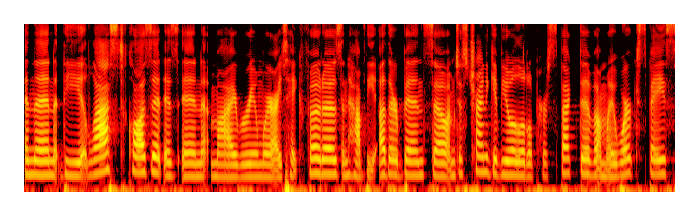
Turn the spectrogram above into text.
And then the last closet is in my room where I take photos and have the other bins. So I'm just trying to give you a little perspective on my workspace.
